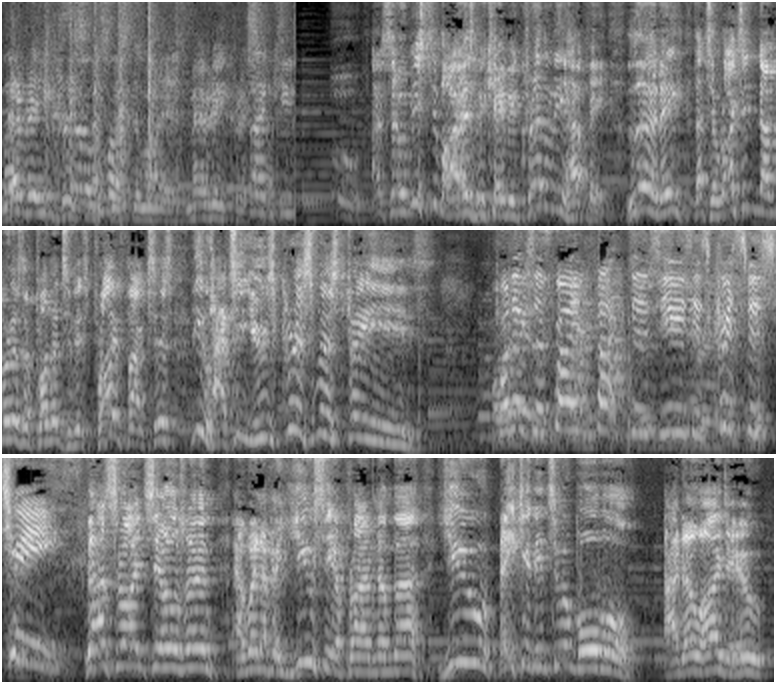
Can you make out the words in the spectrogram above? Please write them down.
Thank Merry Christmas, so. Mr. Myers. Merry Christmas. Thank you. And so Mr. Myers became incredibly happy, learning that to write a number as a product of its prime factors, you had to use Christmas trees. Products of Prime Factors uses Christmas trees. That's right, children. And whenever you see a prime number, you make it into a bauble. I know I do.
